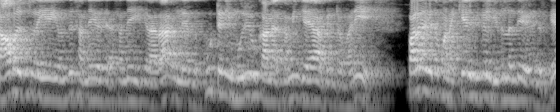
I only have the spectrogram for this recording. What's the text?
காவல்துறையை வந்து சந்தேக சந்தேகிக்கிறாரா? இல்லை இந்த கூட்டணி முறிவுக்கான சமிஞ்சையா? அப்படின்ற மாதிரி பல விதமான கேள்விகள் இதுலேருந்தே எழுந்திருக்கு.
